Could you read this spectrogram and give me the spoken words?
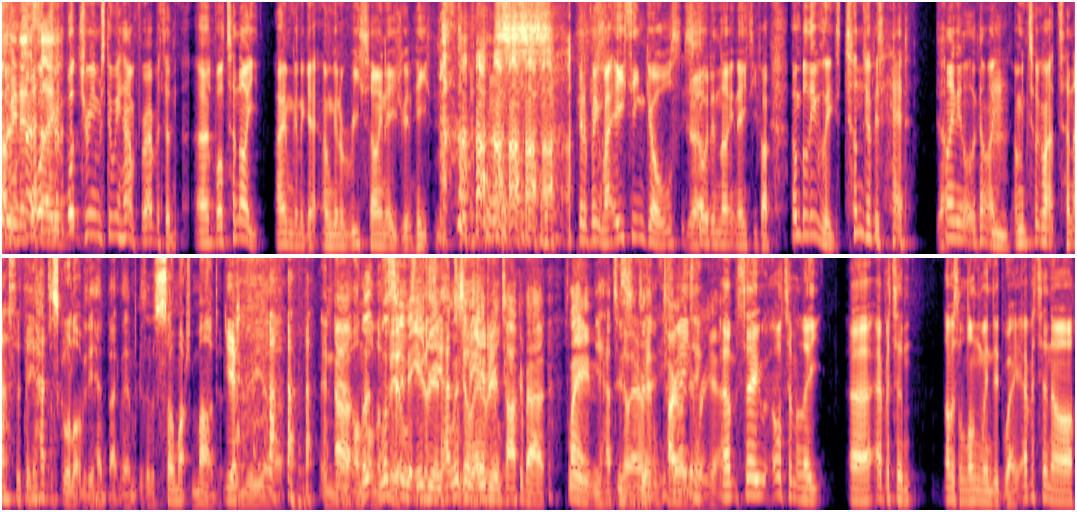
I mean, it's what, a, dr- what dreams do we have for Everton? Uh, well, tonight I'm going to get. I'm going to re-sign Adrian Heath. going to bring about 18 goals. He Yeah. scored in 1985. Unbelievably, it's tons of his head. Yeah. Tiny little guy. I mean, talk about tenacity. you had to score a lot with your head back then because there was so much mud Yeah. in the uh, in the, Uh, on, li- on the listening field. to You just- Adrian, you had to listen to Adrian talk about playing. You had to go aerial. It's entirely different. Yeah. Um, so ultimately, uh, Everton. That was a long-winded way. Everton are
